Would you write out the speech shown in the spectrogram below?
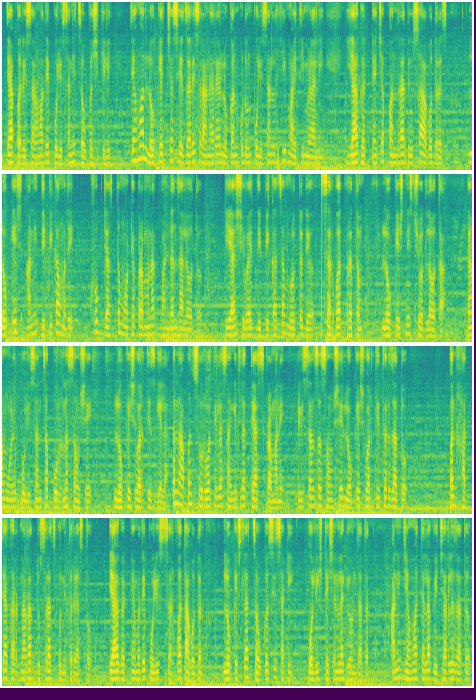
त्या परिसरामध्ये पोलिसांनी चौकशी केली. तेव्हा लोकेशच्या शेजारीच राहणाऱ्या लोकांकडून पोलिसांना ही माहिती मिळाली. या घटनेच्या पंधरा दिवसा अगोदरच लोकेश आणि दीपिकामध्ये खूप जास्त मोठ्या प्रमाणात भांडण झालं होतं. याशिवाय दीपिकाचा मृतदेह सर्वात प्रथम लोकेशनीच शोधला होता. त्यामुळे पोलिसांचा पूर्ण संशय लोकेशवरतीच गेला. पण आपण सुरुवातीला सांगितलं त्याचप्रमाणे. पोलिसांचा संशय लोकेशवरती तर जातो पण हत्या करणारा दुसराच कोणीतरी असतो. या घटनेमध्ये पोलीस सर्वात अगोदर लोकेशला चौकशीसाठी पोलीस स्टेशनला घेऊन जातात आणि जेव्हा त्याला विचारलं जातं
